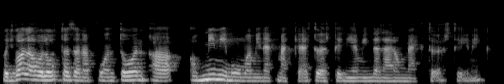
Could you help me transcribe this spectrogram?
hogy valahol ott azon a ponton a, a minimum, aminek meg kell történnie mindenáron megtörténik.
